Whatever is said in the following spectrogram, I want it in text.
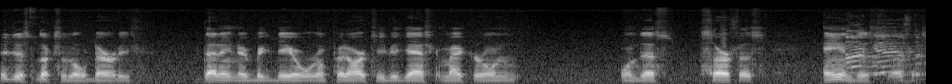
it just looks a little dirty. That ain't no big deal. We're going to put RTV gasket maker on on this surface and this surface.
